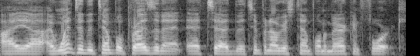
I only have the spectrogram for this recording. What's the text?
I, uh, I went to the temple president at uh, the Timpanogos Temple in American Fork,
